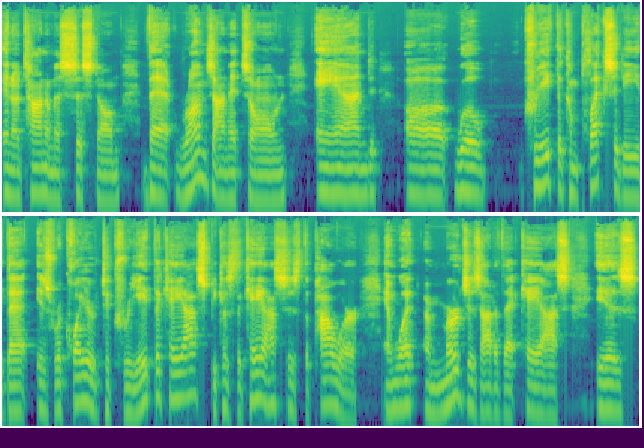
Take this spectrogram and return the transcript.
an autonomous system that runs on its own and uh, will create the complexity that is required to create the chaos because the chaos is the power and what emerges out of that chaos is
